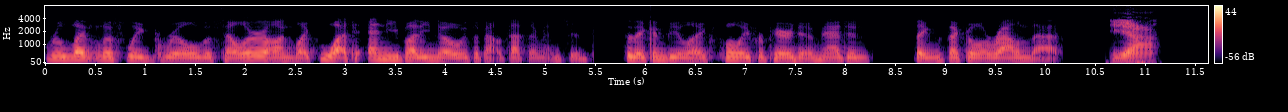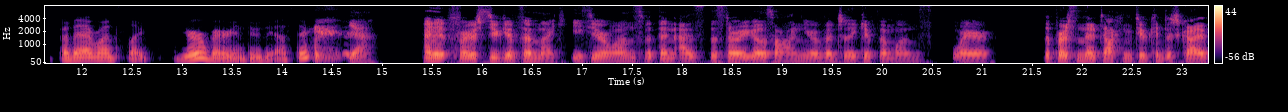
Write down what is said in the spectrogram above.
relentlessly grill the seller on like what anybody knows about that dimension. So they can be like fully prepared to imagine things that go around that. Yeah. And then everyone's like, You're very enthusiastic. Yeah. And at first you give them like easier ones, but then as the story goes on, you eventually give them ones where the person they're talking to can describe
